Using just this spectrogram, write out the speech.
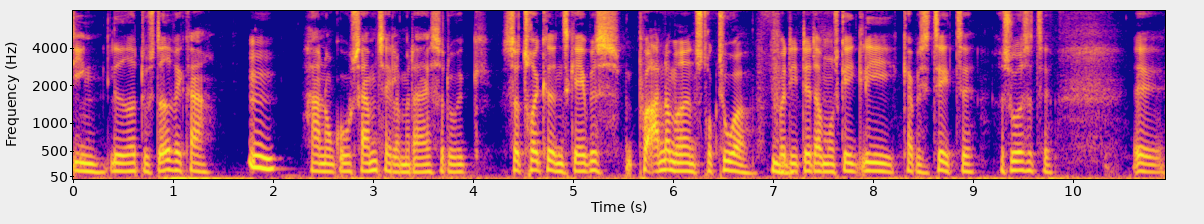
din leder, du stadigvæk har, mm. har nogle gode samtaler med dig, så du ikke så trygheden skabes på andre måder end struktur, mm. fordi det der måske ikke lige kapacitet til, ressourcer til. Øh,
